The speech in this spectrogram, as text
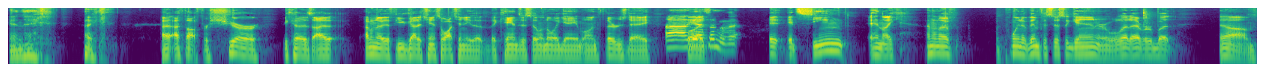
and they like I, I thought for sure because I I don't know if you got a chance to watch any of the, the Kansas Illinois game on Thursday. Uh, yeah, some of it. It it seemed and like I don't know if a point of emphasis again or whatever, but um,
